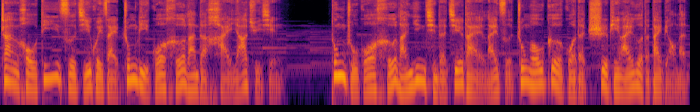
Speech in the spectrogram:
战后第一次集会在中立国荷兰的海牙举行，东主国荷兰殷勤的接待来自中欧各国的赤贫挨饿的代表们，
